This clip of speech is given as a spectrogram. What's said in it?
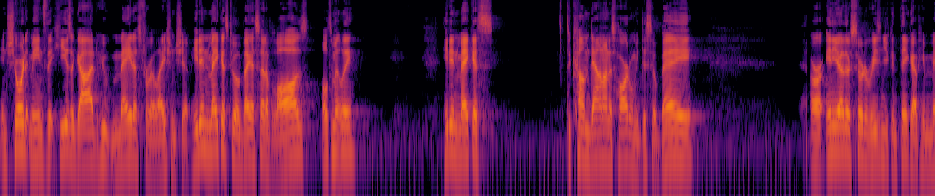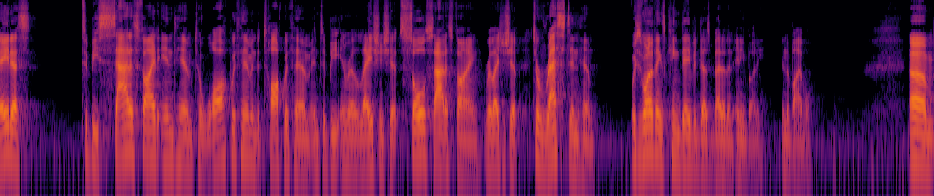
in short, it means that he is a God who made us for relationship. He didn't make us to obey a set of laws, ultimately. He didn't make us to come down on his heart when we disobey or any other sort of reason you can think of. He made us to be satisfied in Him, to walk with Him and to talk with Him, and to be in relationship, soul satisfying relationship, to rest in Him, which is one of the things King David does better than anybody in the Bible. Um,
